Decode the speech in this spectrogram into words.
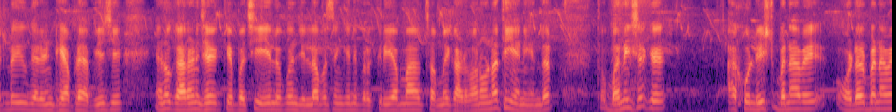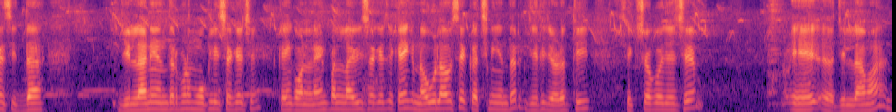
એટલી ગેરંટી આપણે આપીએ છીએ. એનું કારણ છે કે પછી એ લોકોને જિલ્લા પસંદગીની પ્રક્રિયામાં સમય કાઢવાનો નથી એની અંદર. તો બની શકે આખું લિસ્ટ બનાવે ઓર્ડર બનાવે, સીધા જિલ્લાની અંદર પણ મોકલી શકે છે. કંઈક ઓનલાઈન પણ લાવી શકે છે. કંઈક નવું લાવશે કચ્છની અંદર, જેથી ઝડપથી શિક્ષકો જે છે એ જિલ્લામાં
